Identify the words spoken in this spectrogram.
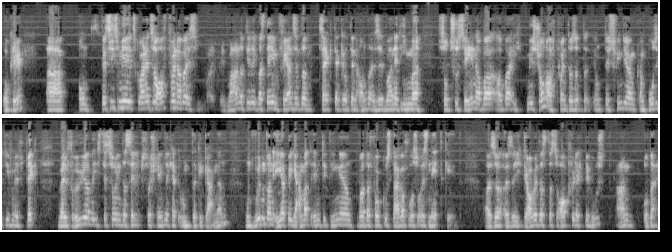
Okay. Äh, und das ist mir jetzt gar nicht so aufgefallen, aber es war natürlich, was der im Fernsehen dann zeigt, er gerade den anderen. Also es war nicht immer so zu sehen, aber, aber ich, mir ist schon aufgefallen, dass er, und das finde ich einen, einen positiven Effekt, weil früher ist es so in der Selbstverständlichkeit untergegangen und wurden dann eher bejammert eben die Dinge und war der Fokus darauf, was alles nicht geht. Also, also ich glaube, dass das auch vielleicht bewusst an oder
